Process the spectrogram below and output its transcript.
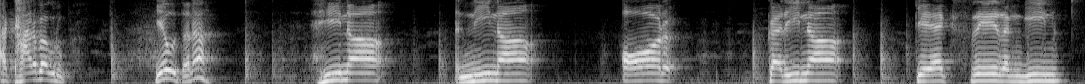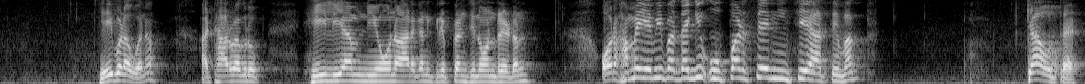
अठारहवा ग्रुप ये होता ना? हीना, नीना और करीना के एक्सरे रंगीन। यही बड़ा हुआ ना? अठारवा ग्रुप, helium, neon, argon, krypton, xenon, radon. और हमें यह भी पता है कि ऊपर से नीचे आते वक्त क्या होता है?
